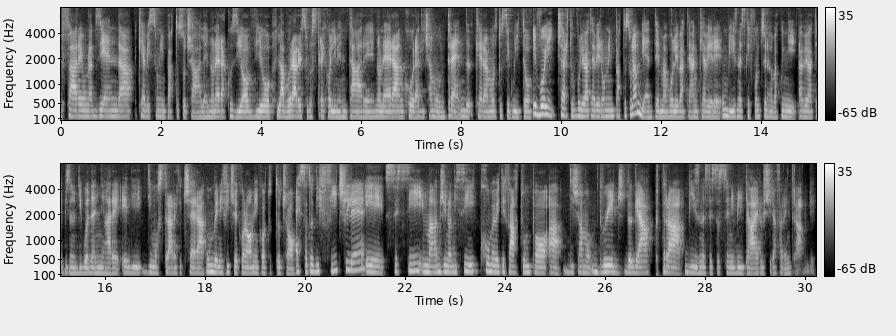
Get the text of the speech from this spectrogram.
fare un'azienda che avesse un impatto sociale, non era così ovvio lavorare sullo spreco alimentare, non era ancora diciamo un trend che era molto seguito e voi certo volevate avere un impatto sull'ambiente, ma volevate anche avere un business che funzionava, quindi avevate bisogno di guadagnare e di dimostrare che c'era un beneficio economico a tutto ciò. È stato difficile e se sì, immagino di sì, come avete fatto un po' a, diciamo, bridge the gap tra business e sostenibilità e riuscire a fare entrambi?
